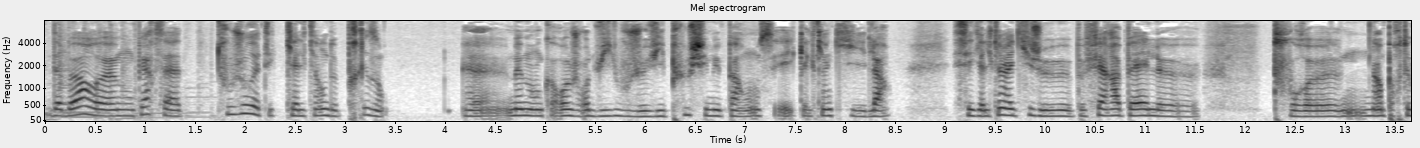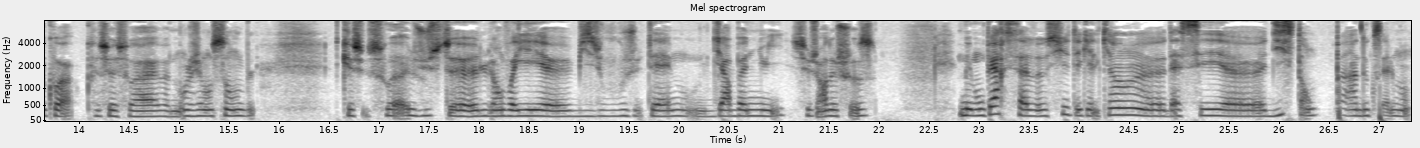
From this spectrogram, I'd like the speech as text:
D'abord, euh, mon père, ça a toujours été quelqu'un de présent. Euh, même encore aujourd'hui où je vis plus chez mes parents, c'est quelqu'un qui est là. C'est quelqu'un à qui je peux faire appel euh, pour n'importe quoi, que ce soit manger ensemble, que ce soit juste lui envoyer bisous, je t'aime, dire bonne nuit, ce genre de choses. Mais mon père, ça aussi été quelqu'un euh, d'assez euh, distant, paradoxalement.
